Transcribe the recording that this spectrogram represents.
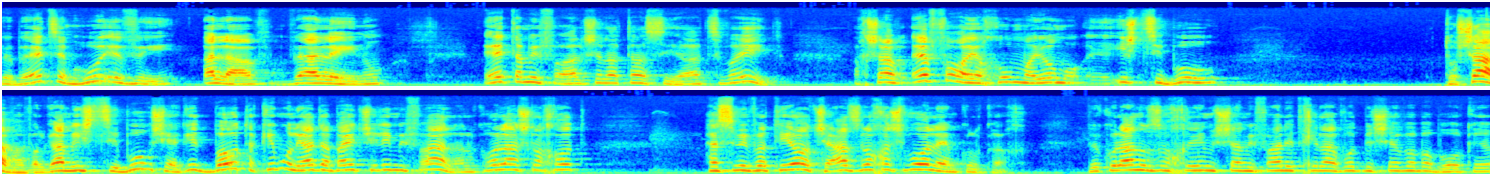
ובעצם הוא הביא עליו ועלינו את המפעל של התעשייה הצבאית. עכשיו, איפה יקום היום איש ציבור, תושב, אבל גם איש ציבור, שיגיד בואו תקימו ליד הבית שלי מפעל, על כל ההשלכות הסביבתיות, שאז לא חשבו עליהן כל כך. וכולנו זוכרים שהמפעל התחיל לעבוד בשבע בבוקר,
